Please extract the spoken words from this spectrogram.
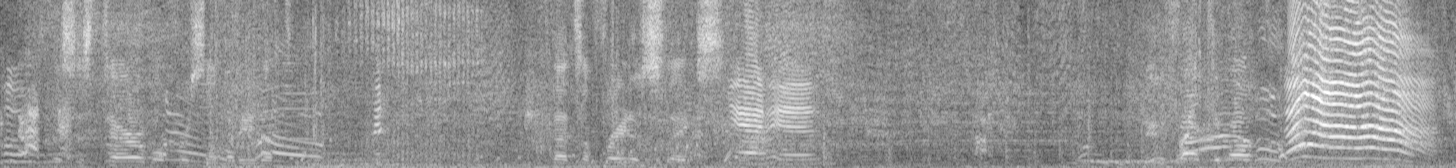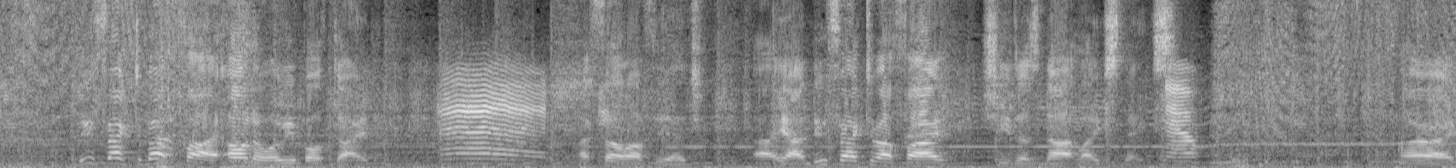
This is terrible for somebody that's that's afraid of snakes. yeah, it is. New fact about Ah! new fact about Fi. Oh no, we both died. Uh, I fell off the edge. Uh, yeah, new fact about Fi. She does not like snakes. no. All right.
